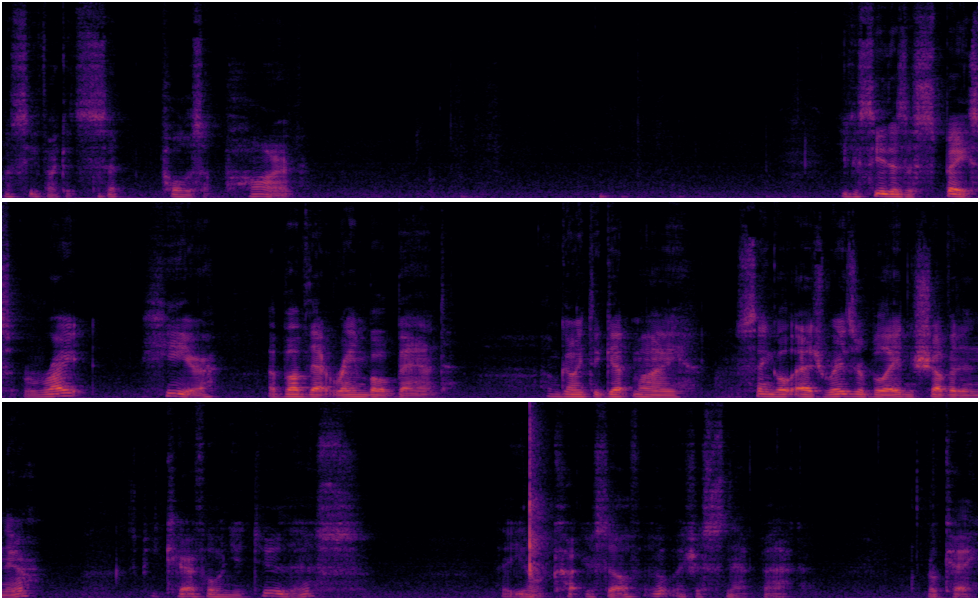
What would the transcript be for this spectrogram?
let's see if I could set, pull this apart. You can see there's a space right here above that rainbow band. I'm going to get my single edge razor blade and shove it in there. Just be careful when you do this that you don't cut yourself. Oh, it just snapped back. Okay.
